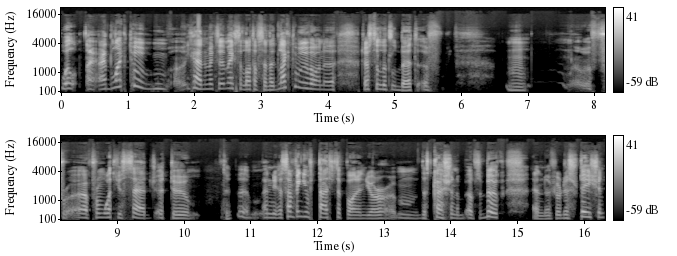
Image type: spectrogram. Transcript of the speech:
Well, I, would like to, uh, yeah, it makes, it makes a lot of sense. I'd like to move on uh, just a little bit of, um, fr- uh, from what you said uh, to and something you've touched upon in your um, discussion of the book and of your dissertation.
